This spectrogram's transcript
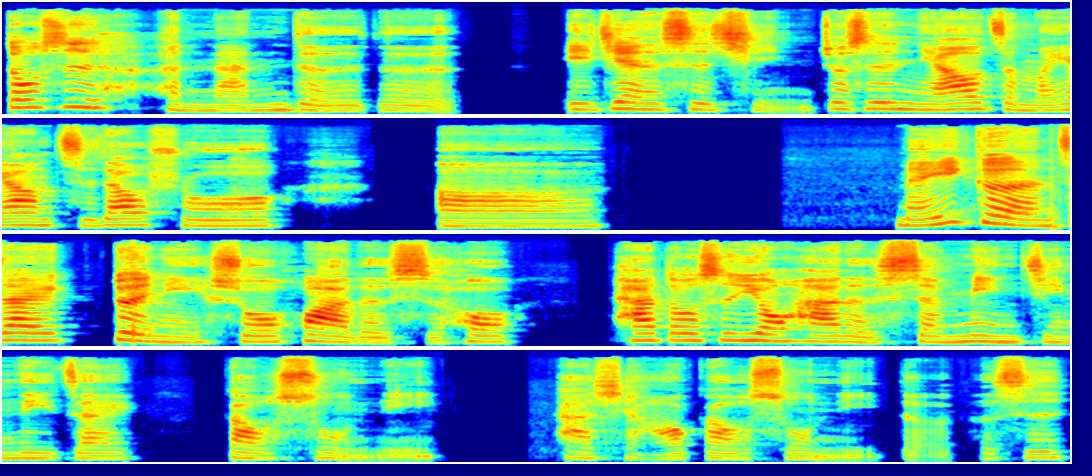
都是很难得的一件事情，就是你要怎么样知道说，呃，每一个人在对你说话的时候，他都是用他的生命经历在告诉你他想要告诉你的，可是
